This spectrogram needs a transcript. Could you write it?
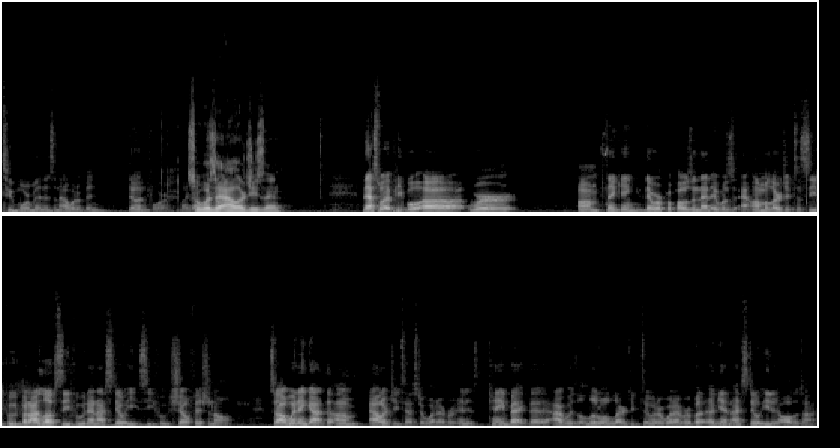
two more minutes and I would have been done for. Like, So was it allergies then? That's what people uh were um thinking. They were proposing that it was I'm allergic to seafood, but I love seafood and I still eat seafood, shellfish and all. So I went and got the um allergy test or whatever, and it came back that I was a little allergic to it or whatever. But again, I still eat it all the time,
